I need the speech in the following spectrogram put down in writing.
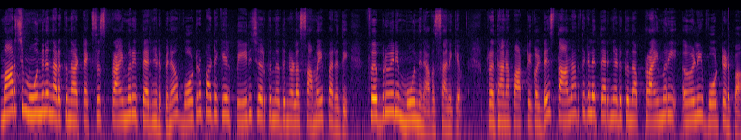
മാർച്ച് മൂന്നിന് നടക്കുന്ന ടെക്സസ് പ്രൈമറി തെരഞ്ഞെടുപ്പിന് വോട്ടർ പട്ടികയിൽ പേര് ചേർക്കുന്നതിനുള്ള സമയപരിധി ഫെബ്രുവരി മൂന്നിന് അവസാനിക്കും. പ്രധാന പാർട്ടികളുടെ സ്ഥാനാർത്ഥികളെ തെരഞ്ഞെടുക്കുന്ന പ്രൈമറി ഏർലി വോട്ടെടുപ്പ്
